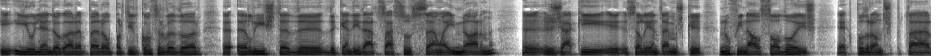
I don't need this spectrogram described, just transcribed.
E, e olhando agora para o Partido Conservador, a, a lista de, de candidatos à sucessão é enorme. Eh, já aqui eh, salientamos que no final só dois é que poderão disputar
